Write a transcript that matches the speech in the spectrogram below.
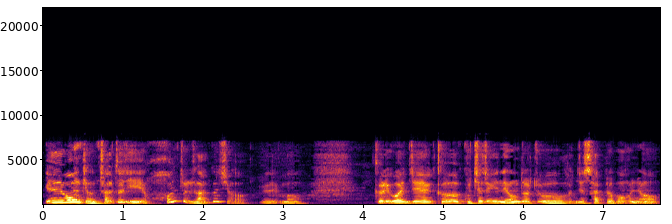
일본 경찰들이 혼쭐이 난 거죠. 뭐 그리고 이제 그 구체적인 내용들을 쭉 이제 살펴보면요.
